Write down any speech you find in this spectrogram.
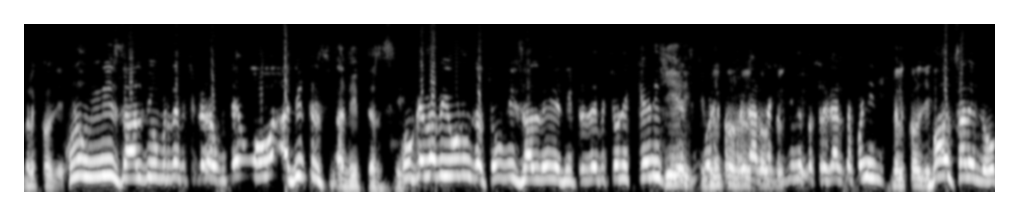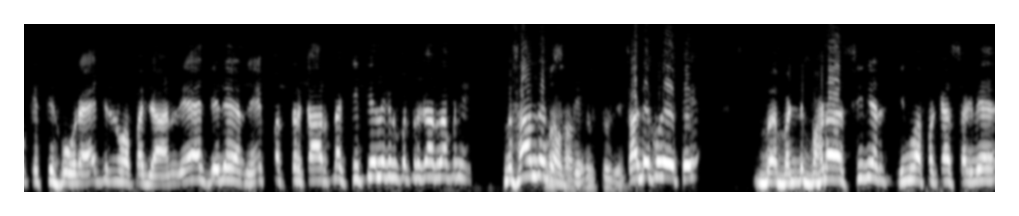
ਬਿਲਕੁਲ ਜੀ। ਹੁਣ 19 ਸਾਲ ਦੀ ਉਮਰ ਦੇ ਵਿੱਚ ਕਿਹੜਾ ਕਿਤੇ ਉਹ ਐਡੀਟਰ ਸੀ। ਐਡੀਟਰ ਸੀ। ਉਹ ਕਹਿੰਦਾ ਵੀ ਉਹਨੂੰ ਦੱਸੋ 19 ਸਾਲ ਦੇ ਐਡੀਟਰ ਦੇ ਵਿੱਚ ਉਹਨੇ ਕਿਹੜੀ ਕੀਤੀ ਨੇ ਪੱਤਰਕਾਰਤਾ ਪੜ੍ਹੀ ਨਹੀਂ ਬਿਲਕੁਲ ਜੀ। ਬਹੁਤ ਸਾਰੇ ਲੋਕ ਇੱਥੇ ਹੋ ਰਹੇ ਜਿਹਨਾਂ ਨੂੰ ਆਪਾਂ ਜਾਣਦੇ ਆ ਜਿਹੜੇ ਨੇ ਪੱਤਰਕਾਰਤਾ ਕੀਤੀ ਹੈ ਲੇਕਿਨ ਪੱਤਰਕਾਰਤਾ ਆਪਣੀ ਮਿਸਾਲ ਦੇ ਤੌਰ ਤੇ ਸਾਡੇ ਕੋਲ ਇੱਥੇ ਬੜਾ ਸੀਨੀਅਰ ਜਿਹਨੂੰ ਆਪਾਂ ਕਹਿ ਸਕਦੇ ਆ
